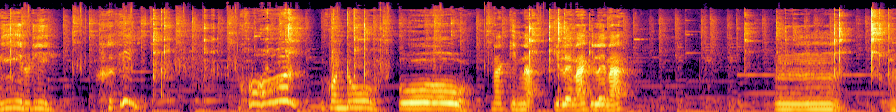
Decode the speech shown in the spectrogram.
นี่ดูดิ เฮ้ย ทุกคน ทุกคนดู โอ้ น่ากินอะ กินเลยนะ กินเลยนะ อืมอื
